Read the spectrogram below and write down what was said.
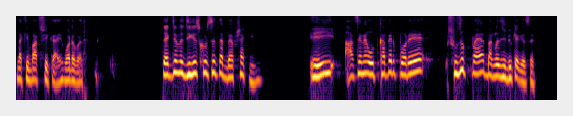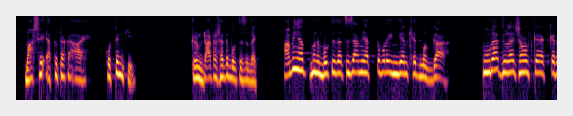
নাকি বার্ষিক আয় হোয়াট এভার তো একজনে জিজ্ঞেস করছে, তার ব্যবসা কি? এই হাসিনা উৎখাতের পরে সুযোগ পায় বাংলাদেশে ঢুকে গেছে। মাসে এত টাকা আয় করতেন কি? কারণ ডাটার সাথে বলতেছে, দেখ আমি মানে বলতে যাচ্ছি যে আমি এত বড় ইন্ডিয়ান খেদমত গা পুরা জুলাই সনদকে একের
